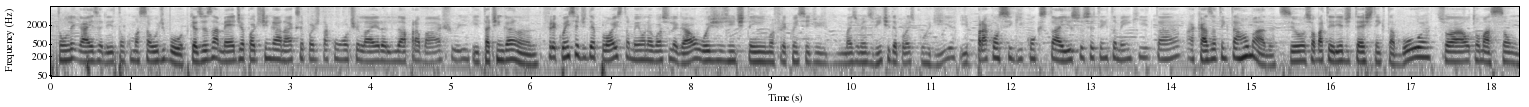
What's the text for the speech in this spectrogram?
estão legais ali, estão com uma saúde boa. Porque às vezes a média pode te enganar, que você pode estar com um outlier ali lá pra baixo e, e tá te enganando. Frequência de deploys também é um negócio legal. Hoje a gente tem uma frequência de mais ou menos 20 deploys por dia. E pra conseguir conquistar isso, você tem também que tá. A casa tem que estar arrumada. Seu, sua bateria de teste tem que estar boa, sua automação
